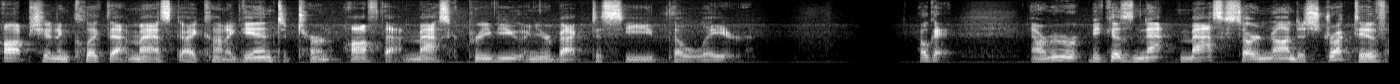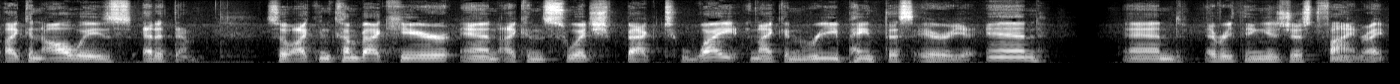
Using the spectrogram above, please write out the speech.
Option and click that mask icon again to turn off that mask preview, and you're back to see the layer. Okay, now remember, because masks are non-destructive, I can always edit them. So I can come back here and I can switch back to white and I can repaint this area in and everything is just fine, right?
